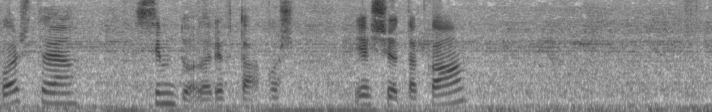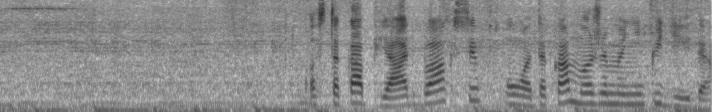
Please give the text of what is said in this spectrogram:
Коштує 7 доларів також. Є ще така. Ось така 5 баксів. О, така може мені підійде.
